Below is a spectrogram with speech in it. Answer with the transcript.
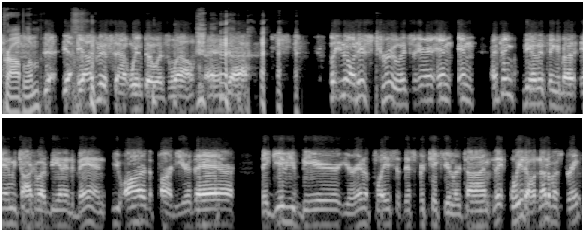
problem. Yeah, yeah, yeah I missed that window as well. And, uh, but you know, it is true. It's, and, and I think the other thing about, and we talk about being in a band, you are the party. You're there. They give you beer. You're in a place at this particular time. They, we don't, none of us drink.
